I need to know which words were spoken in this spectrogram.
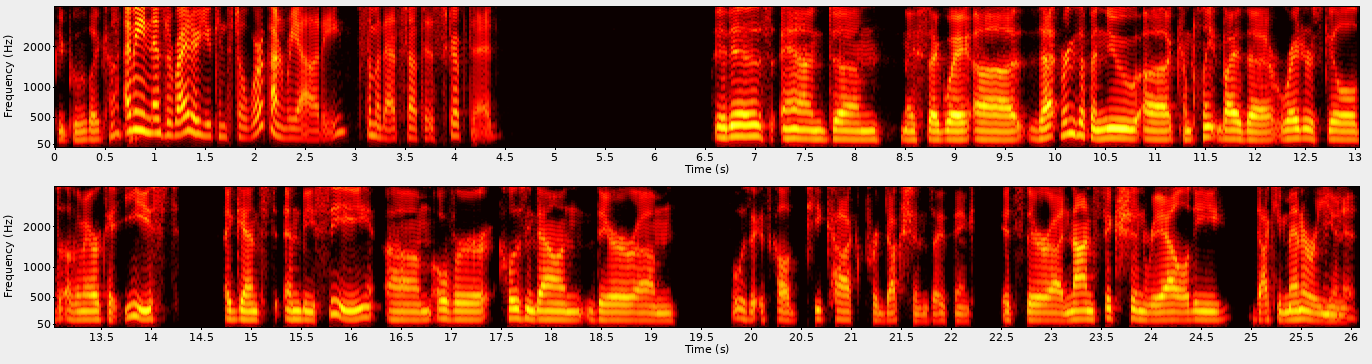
people who like content. I mean, as a writer, you can still work on reality. Some of that stuff is scripted. It is, and um, nice segue. Uh, that brings up a new uh, complaint by the Writers Guild of America East against NBC um, over closing down their um, what was it? It's called Peacock Productions, I think. It's their uh, nonfiction reality documentary Mhm. unit.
